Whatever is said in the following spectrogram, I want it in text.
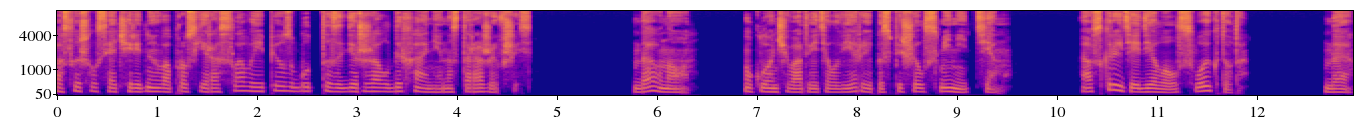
послышался очередной вопрос Ярослава, и пес будто задержал дыхание, насторожившись. «Давно», — уклончиво ответил Вера и поспешил сменить тему. «А вскрытие делал свой кто-то?» Да.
